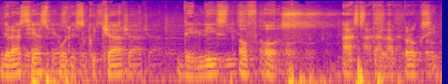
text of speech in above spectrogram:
Gracias por escuchar The List of Us. Hasta la próxima.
